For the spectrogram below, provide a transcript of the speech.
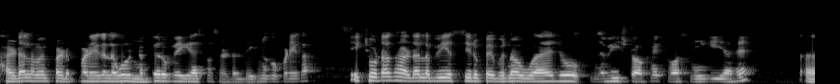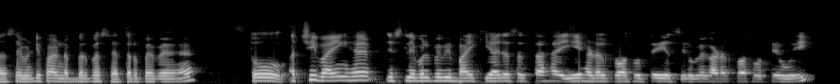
हर्डल हमें पड़ेगा लगभग नब्बे रुपए के आसपास हर्डल देखने को पड़ेगा। एक छोटा सा हर्डल अभी अस्सी रुपए बना हुआ है, जो अभी स्टॉक ने क्रॉस नहीं किया है। सेवेंटी फाइव नब्बे रुपए, सत्तर रुपए पे है। तो अच्छी बाइंग है इस लेवल पे भी बाई किया जा सकता है, ये हर्डल क्रॉस होते ही अस्सी रुपये का हर्डल क्रॉस होते हुए ही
